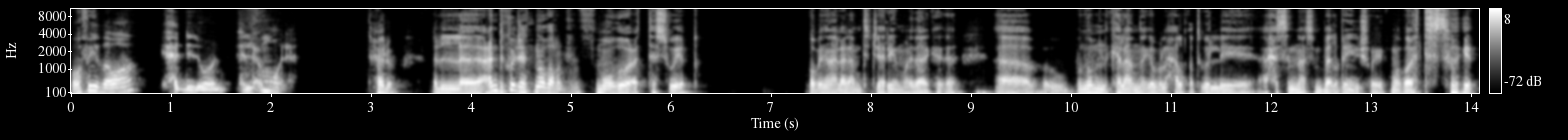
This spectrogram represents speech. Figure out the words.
وفي ضوء يحددون العمولة. حلو. عندك وجهة نظر في موضوع التسويق وبناء العلامه التجارية وما ذلك آه، ضمن كلامنا قبل الحلقة تقول لي أحس الناس مبالغين شوي في موضوع التسويق.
